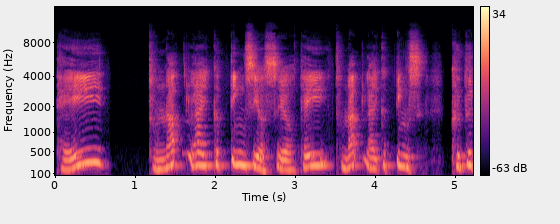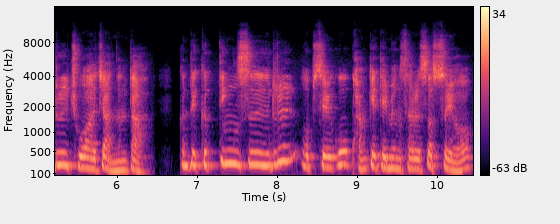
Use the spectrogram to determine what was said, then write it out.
they do not like things였어요. they do not like things. 그들을 좋아하지 않는다. 근데 그 things를 없애고 관계 대명사를 썼어요.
